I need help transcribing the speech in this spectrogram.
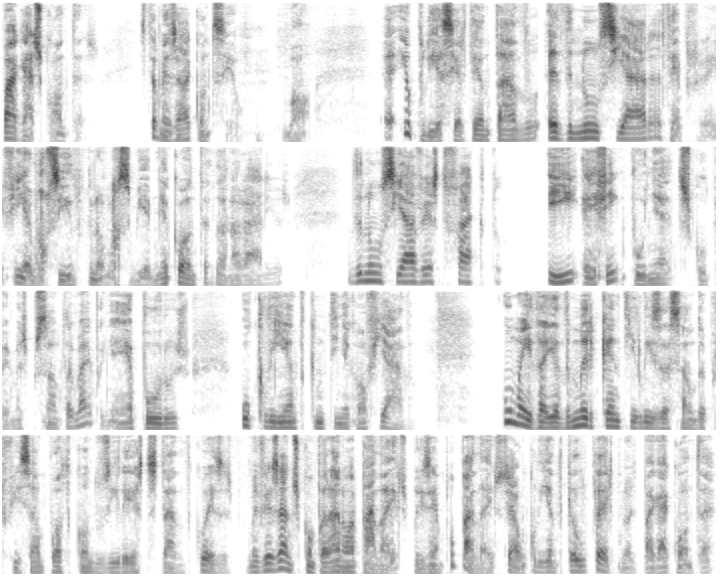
paga as contas. Isso também já aconteceu. Bom, eh, eu podia ser tentado a denunciar, até, enfim, aborrecido, porque não recebi a minha conta de honorários, denunciava este facto. E, enfim, punha, desculpem a expressão também, punha em apuros o cliente que me tinha confiado. Uma ideia de mercantilização da profissão pode conduzir a este estado de coisas. Uma vez já nos compararam a padeiros, por exemplo. O padeiro, se é um cliente caloteiro que não lhe paga a conta,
